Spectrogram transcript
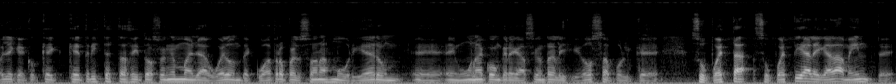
Oye, qué, qué, triste esta situación en Mayagüez, donde cuatro personas murieron eh, en una congregación religiosa porque supuesta, supuesta y alegadamente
